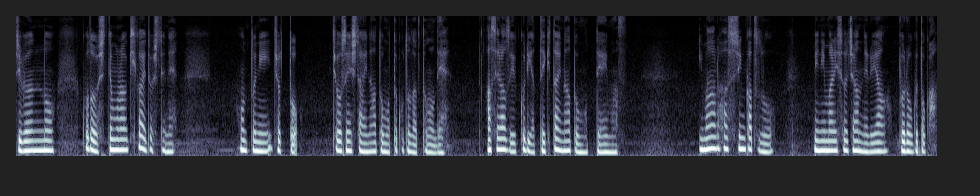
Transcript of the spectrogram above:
自分のことを知ってもらう機会としてね本当にちょっと挑戦したいなと思ったことだったので焦らずゆっくりやっていきたいなと思っています。今ある発信活動、ミニマリストチャンネルやブログとか、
